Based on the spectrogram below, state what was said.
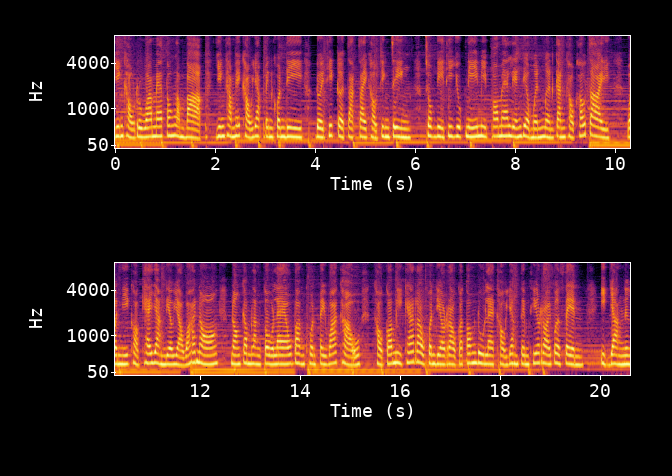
ยิ่งเขารู้ว่าแม่ต้องลำบาก ยิ่งทำให้เขาอยากเป็นคนดี โดยที่เกิดจากใจเขาจริง ๆ โชคดีที่ยุคนี้มีพ่อแม่เลี้ยงเดี่ยวเหมือนเหมือนๆกันเขาเข้าใจ วันนี้ขอแค่อย่างเดียวอย่าว่าน้อง น้องกำลังโตแล้วบางคนไปว่าเขา เขาก็มีแค่เราคนเดียวเราก็ต้องดูแลเขาอย่างเต็มที่ร้อยเปอร์เซนต์อีกอย่างหนึ่ง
